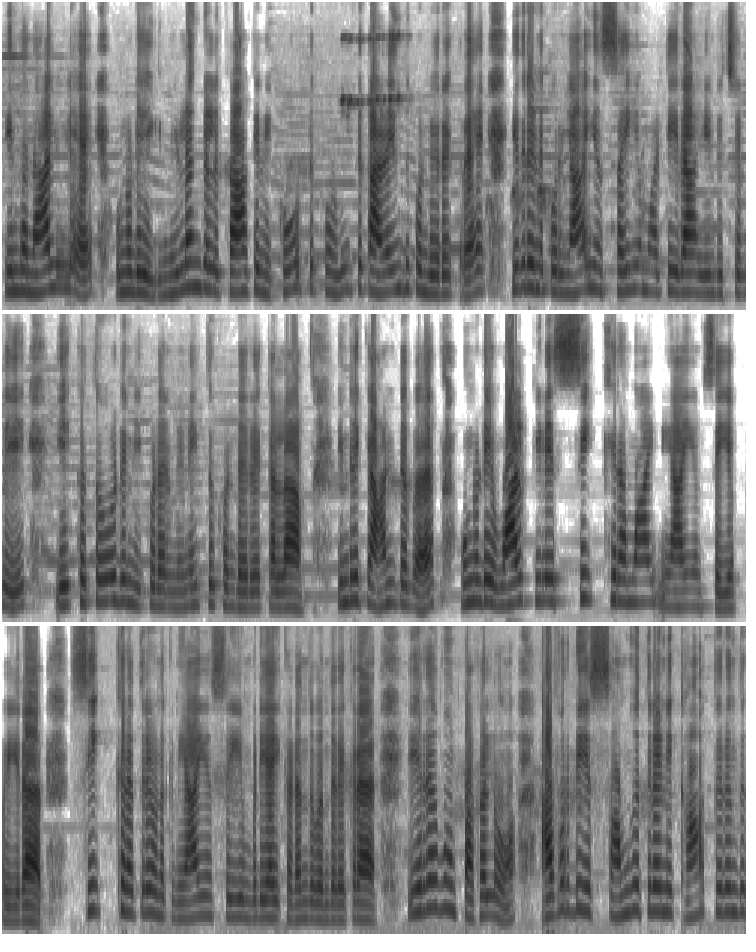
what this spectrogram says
இந்த நாளில் உன்னுடைய நிலங்களுக்காக நீ கோர்ட்டுக்கும் வீட்டுக்கும் அழைந்து கொண்டு இருக்கிற இதில் எனக்கு ஒரு நியாயம் செய்ய மாட்டீரா என்று சொல்லி ஏக்கத்தோடு நீ கூட நினைத்து கொண்டு இருக்கலாம் இன்றைக்கு ஆண்டவர் உன்னுடைய வாழ்க்கையிலே சீக்கிரமாய் நியாயம் செய்ய போகிறார். சீக்கிரத்தில் உனக்கு நியாயம் செய்யும்படியாய் கடந்து வந்திருக்கிறார். இரவும் பகலும் அவருடைய சமூகத்தில் நீ காத்திருந்து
